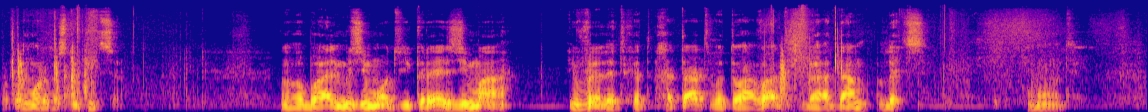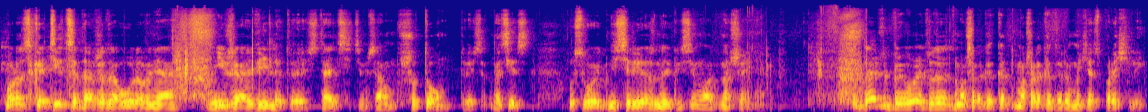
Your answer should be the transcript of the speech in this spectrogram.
Вот он может оступиться. Бааль Мазимот Икре, зима и велет хатат, ватуават адам лец. Вот. Может скатиться даже до уровня ниже Авиля, то есть стать этим самым шутом, то есть относиться, усвоить несерьезные к всему отношения. И дальше приводит вот этот машаль, машаль, который мы сейчас прочли.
